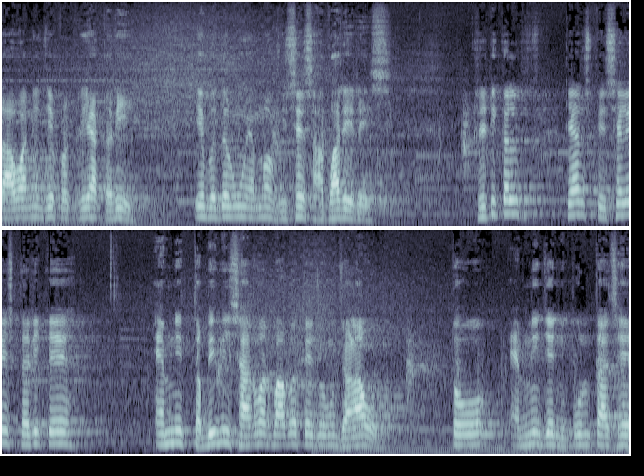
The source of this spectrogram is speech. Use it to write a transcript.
લાવવાની જે પ્રક્રિયા કરી, એ બદલ હું એમનો વિશેષ આભારી રહીશ. ક્રિટિકલ કેર સ્પેશિયાલિસ્ટ તરીકે એમની તબીબી સારવાર બાબતે જો હું જણાવું, તો એમની જે નિપુણતા છે,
